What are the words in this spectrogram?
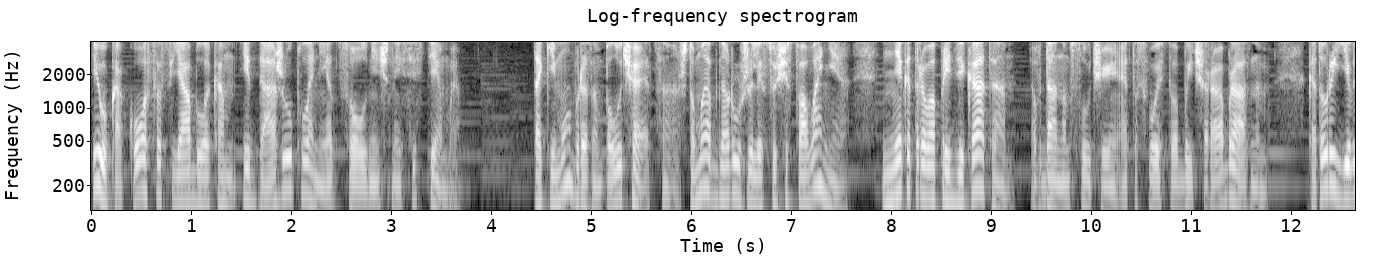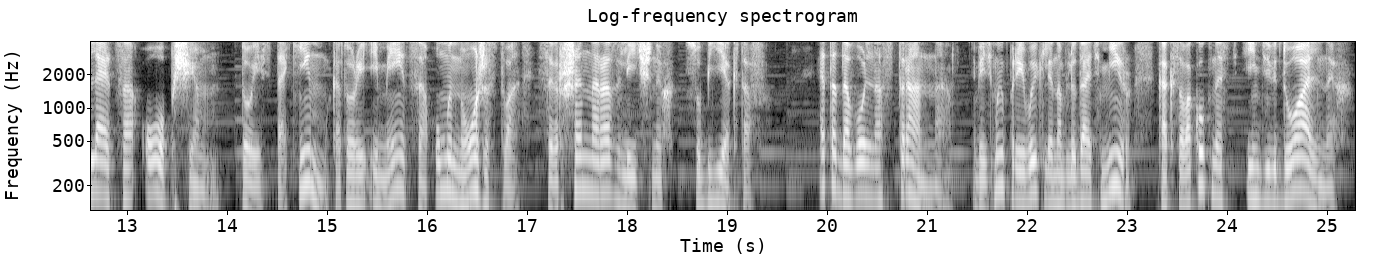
и у кокоса с яблоком, и даже у планет Солнечной системы. Таким образом, получается, что мы обнаружили существование некоторого предиката, в данном случае это свойство быть шарообразным, который является общим, то есть таким, который имеется у множества совершенно различных субъектов. Это довольно странно, ведь мы привыкли наблюдать мир как совокупность индивидуальных,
